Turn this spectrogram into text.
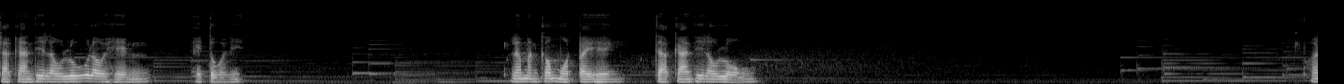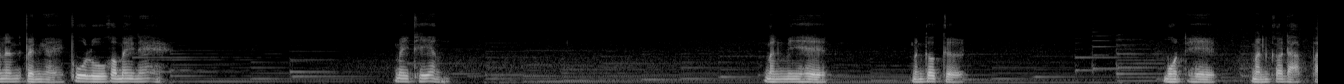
จากการที่เรารู้เราเห็นไอ้ตัวนี้ แล้วมันก็หมดไปเองจากการที่เราหลง ราะนั้นเป็นไง ผู้รู้ก็ไม่แน่ ไม่เที่ยง มันมีเหตุ มันก็เกิด หมดเหตุมันก็ดับไป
